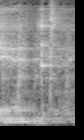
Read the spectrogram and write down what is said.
kid.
